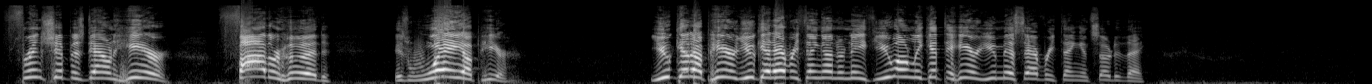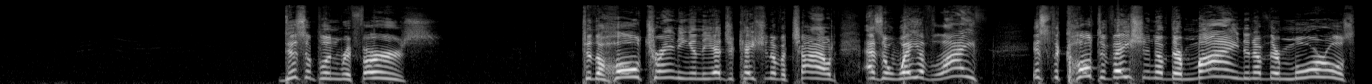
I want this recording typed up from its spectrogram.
friendship is down here, fatherhood is way up here. You get up here, you get everything underneath. You only get to here, you miss everything, and so do they. Discipline refers to the whole training and the education of a child as a way of life. It's the cultivation of their mind and of their morals.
